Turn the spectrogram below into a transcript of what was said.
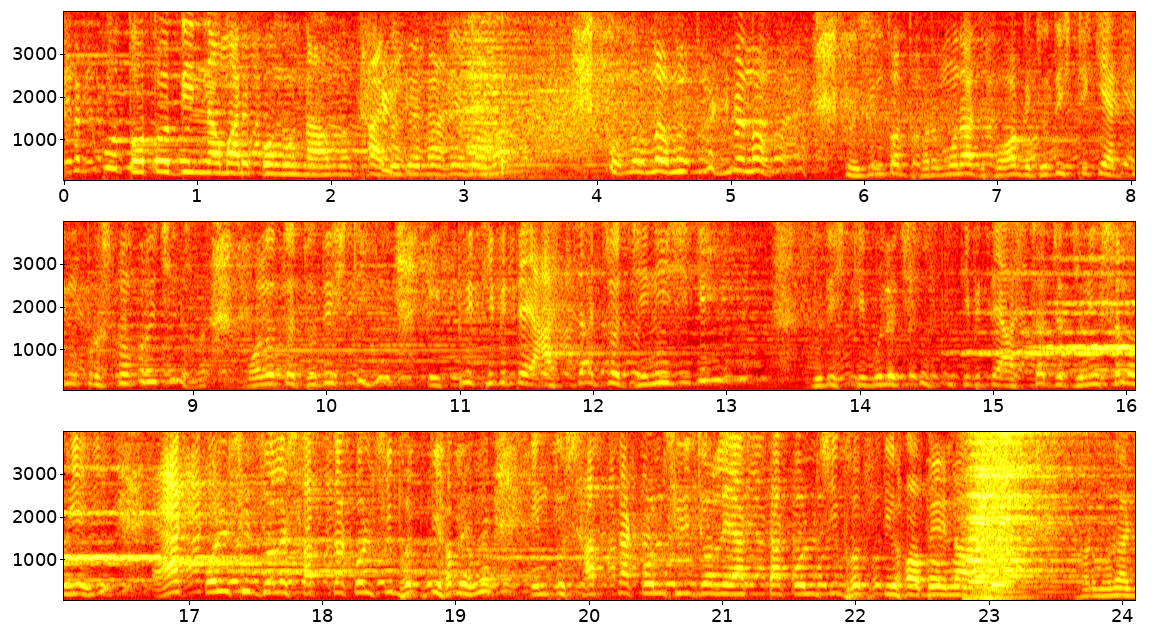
থাকব, ততদিন আমার কোনো নাম থাকবে না রে বাবা। কোনো নাম থাকবে না। ওই তো ধর্মরাজ বগ যুধিষ্ঠিকে একদিন প্রশ্ন করেছিল, বলো তো যুধিষ্ঠি এই পৃথিবীতে আশ্চর্য জিনিস কি? যুধিষ্ঠি বলেছিল, পৃথিবীতে আশ্চর্য জিনিস হলো এই, এক কলসির জলে সাতটা কলসি ভর্তি হবে, কিন্তু সাতটা কলসির জলে একটা কলসি ভর্তি হবে না। ধর্মরাজ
